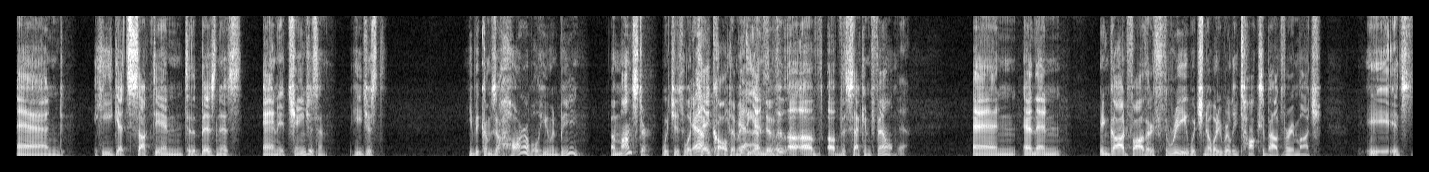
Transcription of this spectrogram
and he gets sucked into the business, and it changes him. He just he becomes a horrible human being, a monster, which is what Yeah. Kay called him at Yeah, the end of, uh, of of the second film yeah. and and then in Godfather three, which nobody really talks about very much, it's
